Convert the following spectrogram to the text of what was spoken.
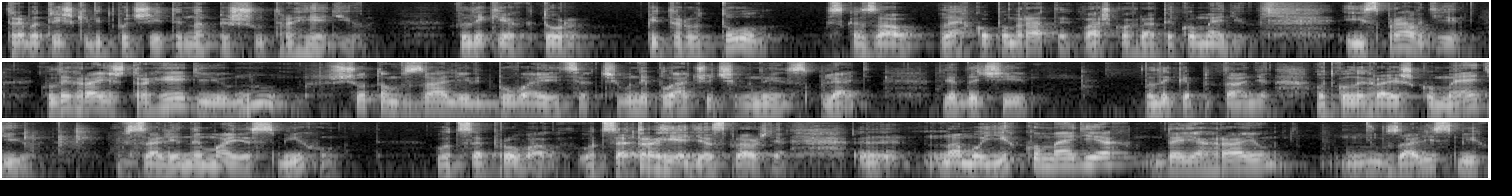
Треба трішки відпочити, напишу трагедію. Великий актор Пітер Утул сказав: легко помирати, важко грати комедію. І справді, коли граєш трагедію, ну що там в залі відбувається? Чи вони плачуть, чи вони сплять, глядачі? Велике питання. От коли граєш комедію, в залі немає сміху, оце провал, оце трагедія справжня. Е, На моїх комедіях, де я граю, в залі сміх.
